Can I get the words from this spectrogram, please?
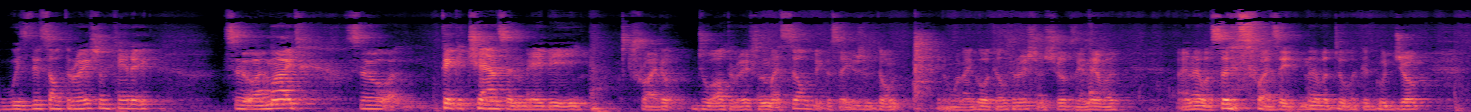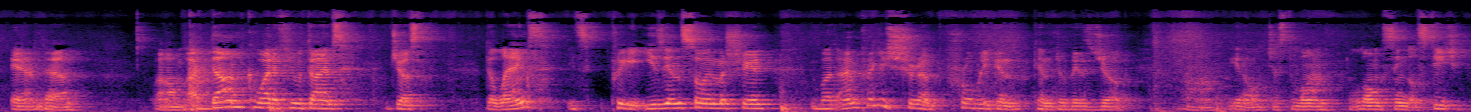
with this alteration headache, so I might so take a chance and maybe try to do alteration myself because I usually don't, you know, when I go to alteration shops, they never, I never satisfy, they never do like a good job, and uh, um, I've done quite a few times just the length. It's pretty easy on sewing machine but I'm pretty sure I probably can, can do this job. Uh, you know, just one long single stitch.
